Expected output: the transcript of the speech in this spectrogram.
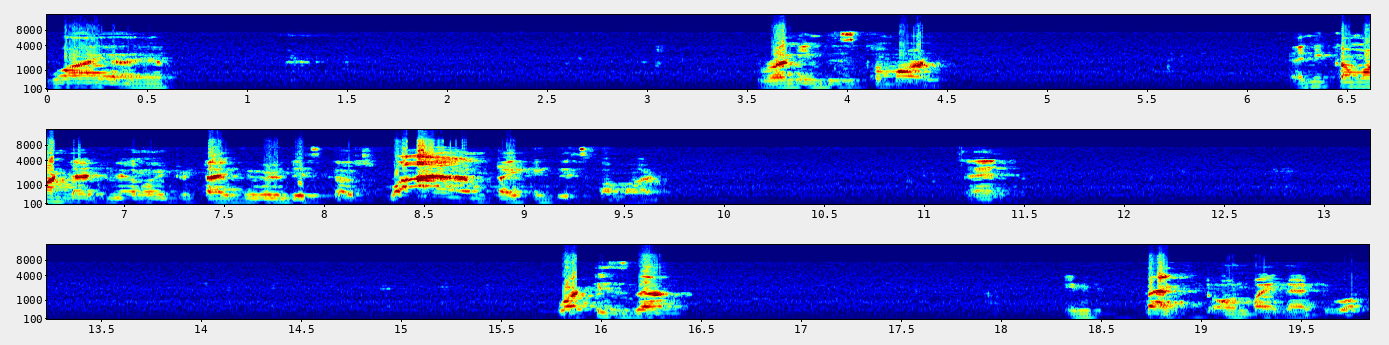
why I am running this command. Any command that we are going to type, we will discuss why I am typing this command. And what is the impact on my network.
